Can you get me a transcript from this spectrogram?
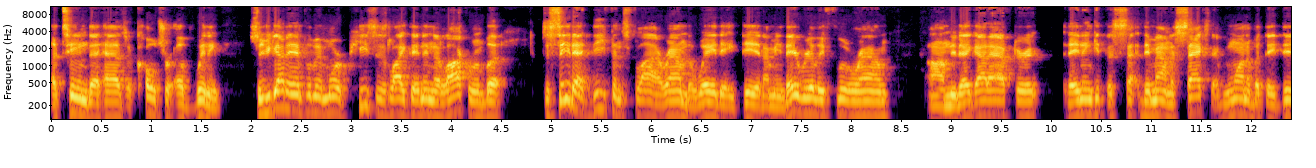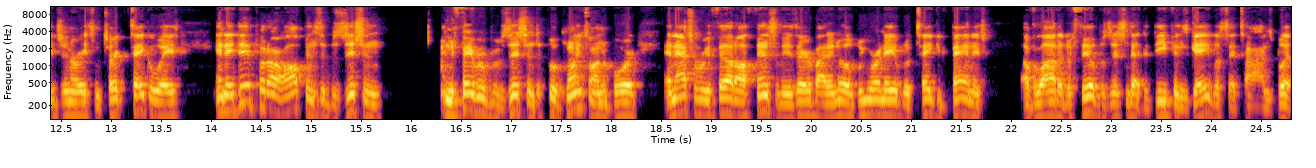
a team that has a culture of winning. So you got to implement more pieces like that in the locker room. But to see that defense fly around the way they did, I mean, they really flew around. Um, they got after it. They didn't get the, the amount of sacks that we wanted, but they did generate some tur- takeaways. And they did put our offensive position in a favorable position to put points on the board. And that's where we failed offensively. As everybody knows, we weren't able to take advantage of a lot of the field position that the defense gave us at times. But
